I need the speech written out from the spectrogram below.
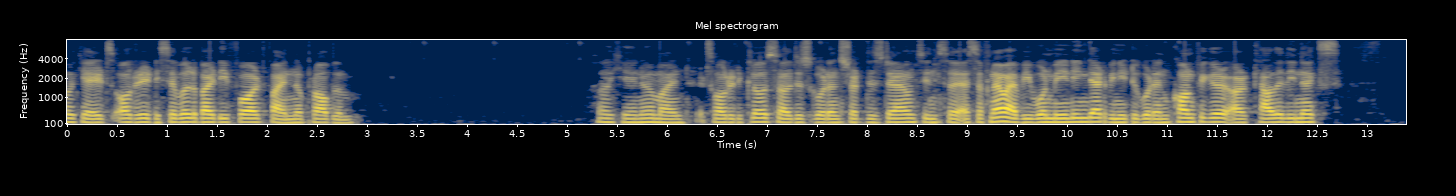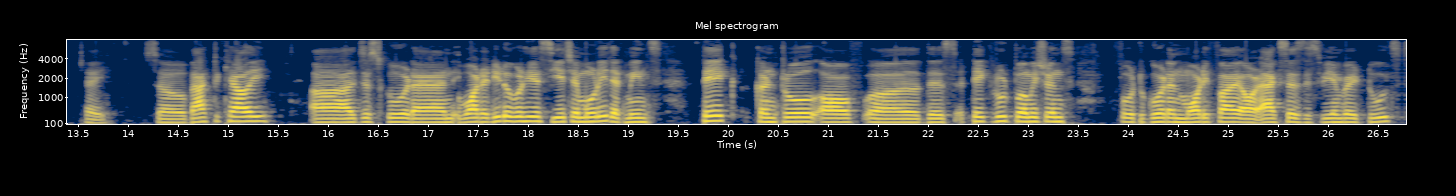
Okay it's already disabled by default. Fine no problem. Okay never mind. It's already closed so I'll just go ahead and shut this down. Since uh, as of now we won't be needing that. We need to go ahead and configure our Kali Linux. Okay so back to Kali. Uh, I'll just go ahead and what I did over here chmod that means take control of uh, this take root permissions for to go ahead and modify or access this VMware tools.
